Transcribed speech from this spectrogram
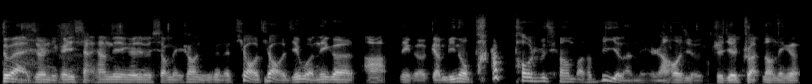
对，就是你可以想象那个小美少女搁那跳跳，结果那个啊，那个 Gambino 啪掏出枪把她毙了，那个然后就直接转到那个，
